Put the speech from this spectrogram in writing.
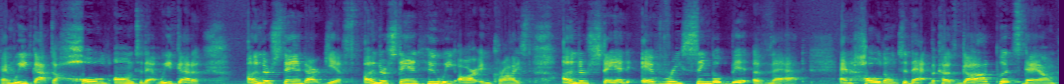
and we've got to hold on to that. We've got to understand our gifts, understand who we are in Christ, understand every single bit of that, and hold on to that because God puts down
